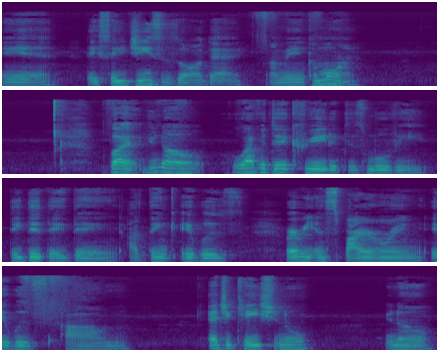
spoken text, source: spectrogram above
and they say Jesus all day. I mean, come on. But you know, whoever did created this movie, they did their thing. I think it was very inspiring. It was um, educational. You know,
